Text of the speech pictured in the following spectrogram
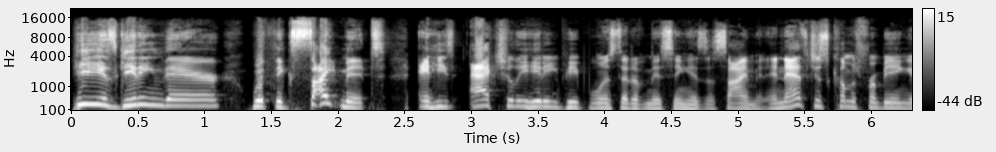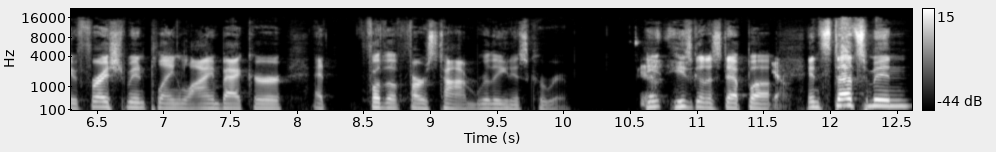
he is getting there with excitement, and he's actually hitting people instead of missing his assignment. And that just comes from being a freshman playing linebacker at for the first time really in his career. Yeah. He, he's going to step up. Yeah. And Stutsman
